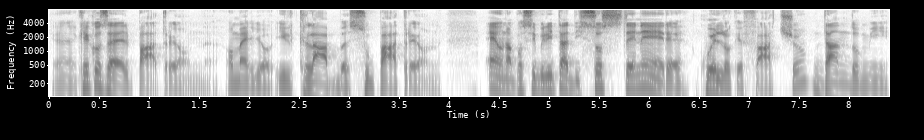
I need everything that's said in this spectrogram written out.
Eh, che cos'è il Patreon? O meglio, il club su Patreon? È una possibilità di sostenere quello che faccio dandomi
